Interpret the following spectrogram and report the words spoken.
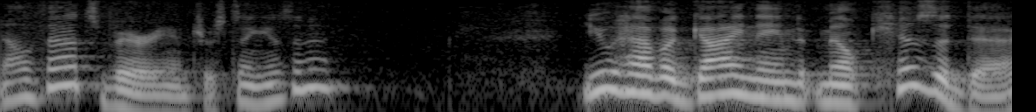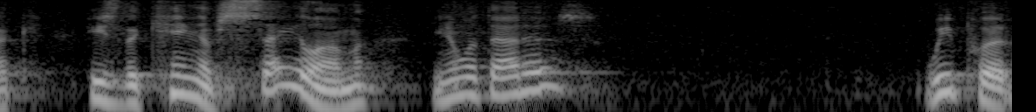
Now that's very interesting, isn't it? You have a guy named Melchizedek. He's the king of Salem. You know what that is? We put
